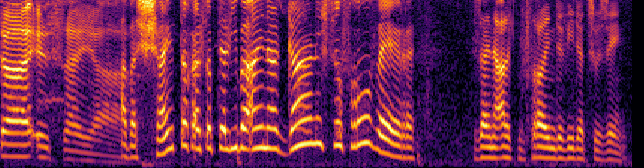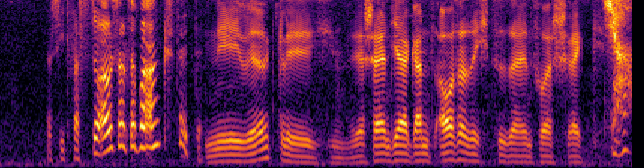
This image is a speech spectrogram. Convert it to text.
Da ist er ja. Aber es scheint doch, als ob der liebe Einer gar nicht so froh wäre, seine alten Freunde wiederzusehen. Das sieht fast so aus, als ob er Angst hätte. Nee, wirklich. Er scheint ja ganz außer sich zu sein vor Schreck. Ja,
